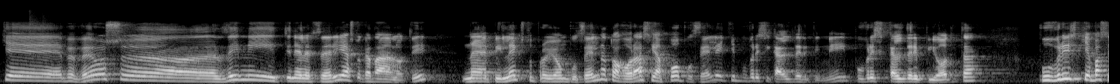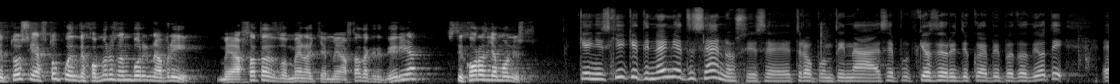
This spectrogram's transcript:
και βεβαίως ε, δίνει την ελευθερία στον καταναλωτή να επιλέξει το προϊόν που θέλει, να το αγοράσει από όπου θέλει, εκεί που βρίσκει καλύτερη τιμή, που βρίσκει καλύτερη ποιότητα, που βρίσκει, εν πάση πτώση, αυτό που ενδεχομένως να μην μπορεί να βρει με αυτά τα δεδομένα και με αυτά τα κριτήρια στη χώρα διαμονής του. Και ενισχύει και την έννοια της Ένωσης ε, τρόπον την, σε πιο θεωρητικό επίπεδο, διότι ε,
